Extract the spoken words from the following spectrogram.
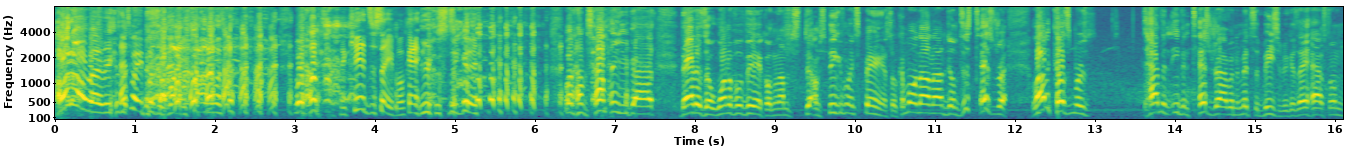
Hold on, baby. That's where he puts his wife. But the kids are safe, okay? We're good. What I'm telling you guys, that is a wonderful vehicle, and I'm, I'm speaking from experience. So come on down deal, just test drive. A lot of customers haven't even test driven the Mitsubishi because they have some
